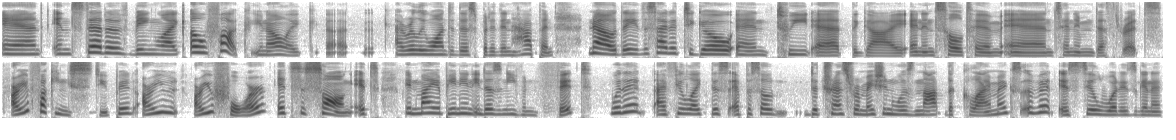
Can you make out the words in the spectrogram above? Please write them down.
and instead of being like oh fuck you know like uh, i really wanted this but it didn't happen no they decided to go and tweet at the guy and insult him and send him death threats. Are you fucking stupid? Are you are you four it's a song. It's in my opinion it doesn't even fit with it. I feel like this episode, the transformation was not the climax of it. It's still what is gonna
